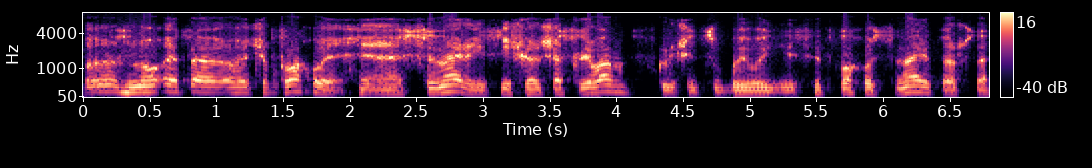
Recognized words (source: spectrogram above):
Ну, это очень плохой э, сценарий. Если еще сейчас Ливан включится в боевые действия, это плохой сценарий, потому что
